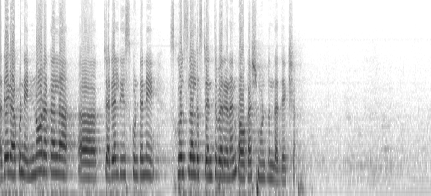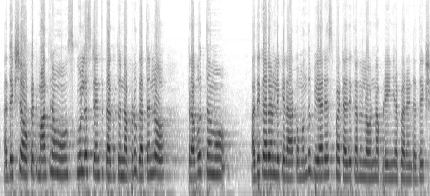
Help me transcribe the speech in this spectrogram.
అదే కాకుండా ఎన్నో రకాల చర్యలు తీసుకుంటేనే స్కూల్స్లలో స్ట్రెంత్ పెరగడానికి అవకాశం ఉంటుంది అధ్యక్ష. అధ్యక్ష ఒకటి మాత్రం స్కూల్లో స్ట్రెంత్ తగ్గుతున్నప్పుడు గతంలో ప్రభుత్వము అధికారంలోకి రాకముందు బీఆర్ఎస్ పార్టీ అధికారంలో ఉన్నప్పుడు ఏం చెప్పారంటే అధ్యక్ష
